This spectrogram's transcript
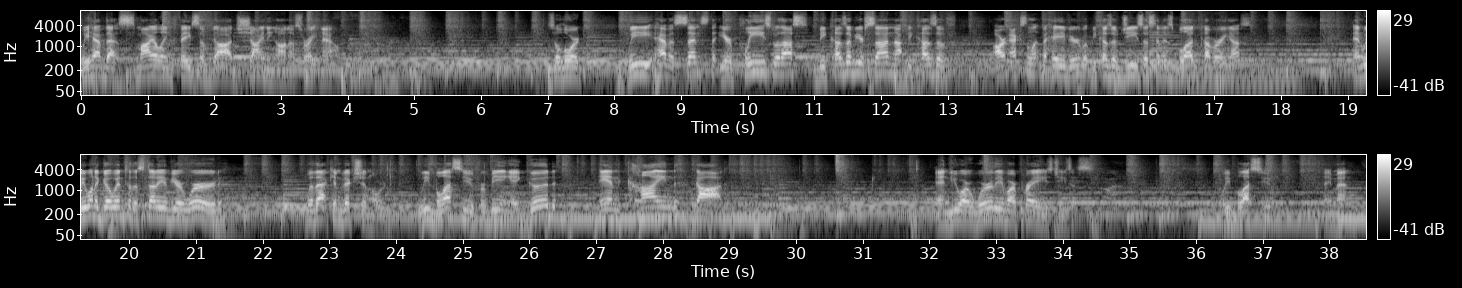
we have that smiling face of God shining on us right now. So, Lord, we have a sense that you're pleased with us because of your Son, not because of our excellent behavior, but because of Jesus and his blood covering us. And we want to go into the study of your word with that conviction, Lord. We bless you for being a good and kind God. And you are worthy of our praise, Jesus. We bless you. Amen.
